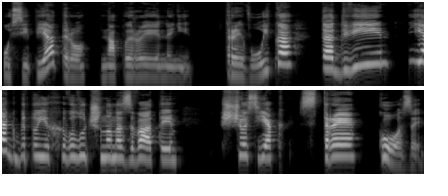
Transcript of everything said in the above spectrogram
Усі п'ятеро на перинені. Три вуйка та дві, як би то їх влучно назвати, щось як стре кози.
